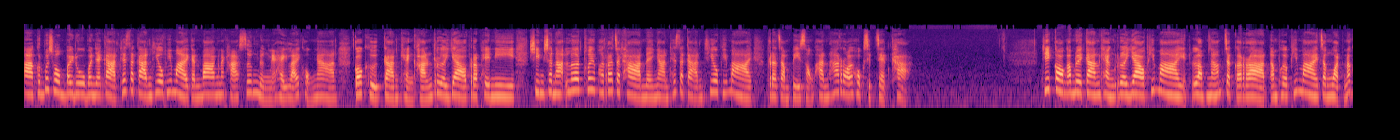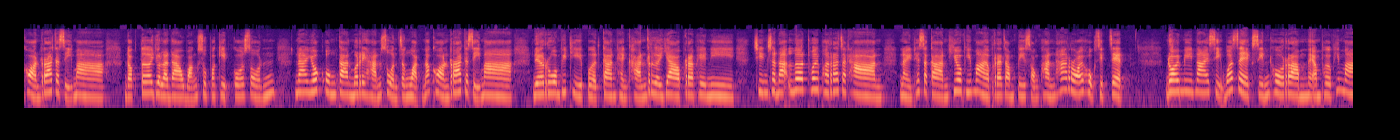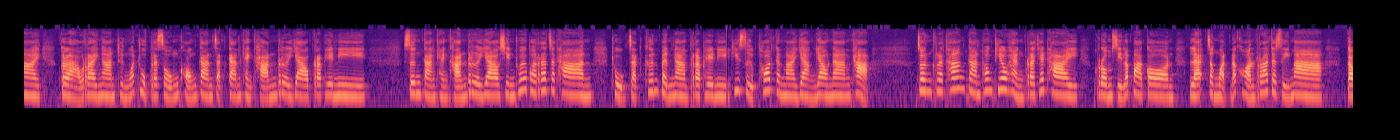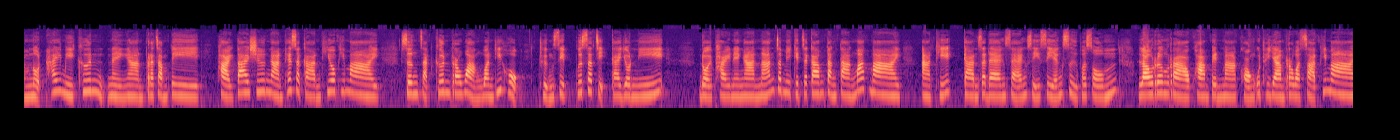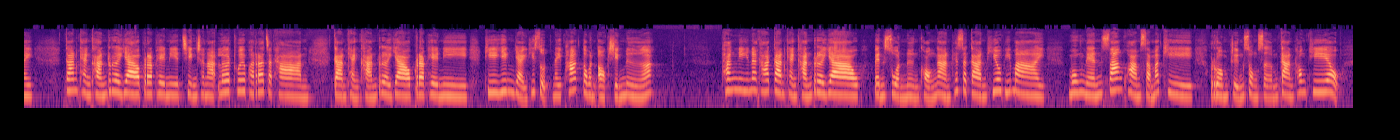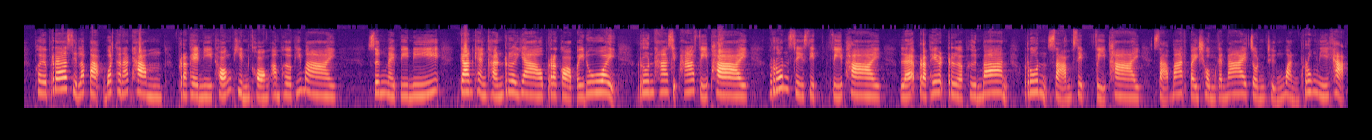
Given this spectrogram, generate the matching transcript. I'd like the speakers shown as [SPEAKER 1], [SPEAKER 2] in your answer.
[SPEAKER 1] พาคุณผู้ชมไปดูบรรยากาศเทศกาลเที่ยวพิมายกันบ้างนะคะ ซึ่งหนึ่งในไฮไลท์ของงาน ก็คือการแข่งขันเรือยาวประเพณี ชิงชนะเลิศถ้วยพระราชทานในงานเทศกาลเที่ยวพิมาย ประจำปี 2567 ค่ะ ที่กองอำนวยการแข่งเรือยาวพิมายลำน้ำจักราชอำเภอพิมาย จังหวัดนครราชสีมา ดรยลดาหวังสุภกิจโกศล นายกองค์การบริหารส่วนจังหวัดนครราชสีมาได้ร่วมพิธีเปิดการแข่งขันเรือยาวประเพณี ชิงชนะเลิศถ้วยพระราชทาน ในเทศกาลเที่ยวพิมายประจำปี 2567โดยมีนายศิวเสกสินโทรำในอำเภอพิมาย กล่าวรายงานถึงวัตถุประสงค์ของการจัดการแข่งขันเรือยาวประเพณี ซึ่งการแข่งขันเรือยาวชิงถ้วยพระราชทาน ถูกจัดขึ้นเป็นงานประเพณีที่สืบทอดกันมาอย่างยาวนานค่ะ จนกระทั่งการท่องเที่ยวแห่งประเทศไทย กรมศิลปากร และจังหวัดนครราชสีมากำหนดให้มีขึ้นในงานประจำปี ภายใต้ชื่องานเทศกาลเที่ยวพิมาย ซึ่งจัดขึ้นระหว่างวันที่ 6 ถึง 10 พฤศจิกายนนี้ โดยภายในงานนั้นจะมีกิจกรรมต่างๆ มากมาย อาทิการแสดงแสงสีเสียงสื่อผสม เล่าเรื่องราวความเป็นมาของอุทยานประวัติศาสตร์พิมายการแข่งขันเรือยาวประเพณีชิงชนะเลิศถ้วยพระราชทาน การแข่งขันเรือยาวประเพณีที่ยิ่งใหญ่ที่สุดในภาคตะวันออกเฉียงเหนือ ทั้งนี้นะคะ การแข่งขันเรือยาวเป็นส่วนหนึ่งของงานเทศกาลเที่ยวพิมาย มุ่งเน้นสร้างความสามัคคี รวมถึงส่งเสริมการท่องเที่ยว เผยแพร่ศิลปะวัฒนธรรม ประเพณีท้องถิ่นของอำเภอพิมาย ซึ่งในปีนี้การแข่งขันเรือยาวประกอบไปด้วย รุ่น 55 ฝีพาย รุ่น 40 ฝีพาย และประเภทเรือพื้นบ้าน รุ่น 30 ฝีพาย สามารถไปชมกันได้จนถึงวันพรุ่งนี้ค่ะ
